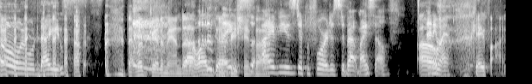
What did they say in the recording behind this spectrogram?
oh, nice. That was good, Amanda. That was good. I appreciate that. I've used it before just about myself. Oh, Anyway. okay, fine.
